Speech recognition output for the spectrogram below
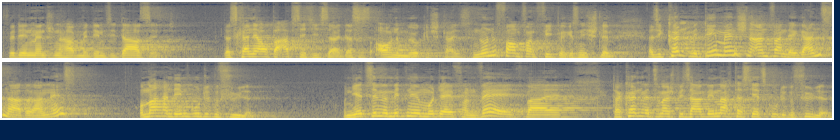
für den Menschen haben, mit dem Sie da sind. Das kann ja auch beabsichtigt sein, das ist auch eine Möglichkeit. Das ist nur eine Form von Feedback, ist nicht schlimm. Also Sie könnten mit dem Menschen anfangen, der ganz nah dran ist und machen dem gute Gefühle. Und jetzt sind wir mitten im Modell von Welt, weil da könnten wir zum Beispiel sagen, wem macht das jetzt gute Gefühle?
